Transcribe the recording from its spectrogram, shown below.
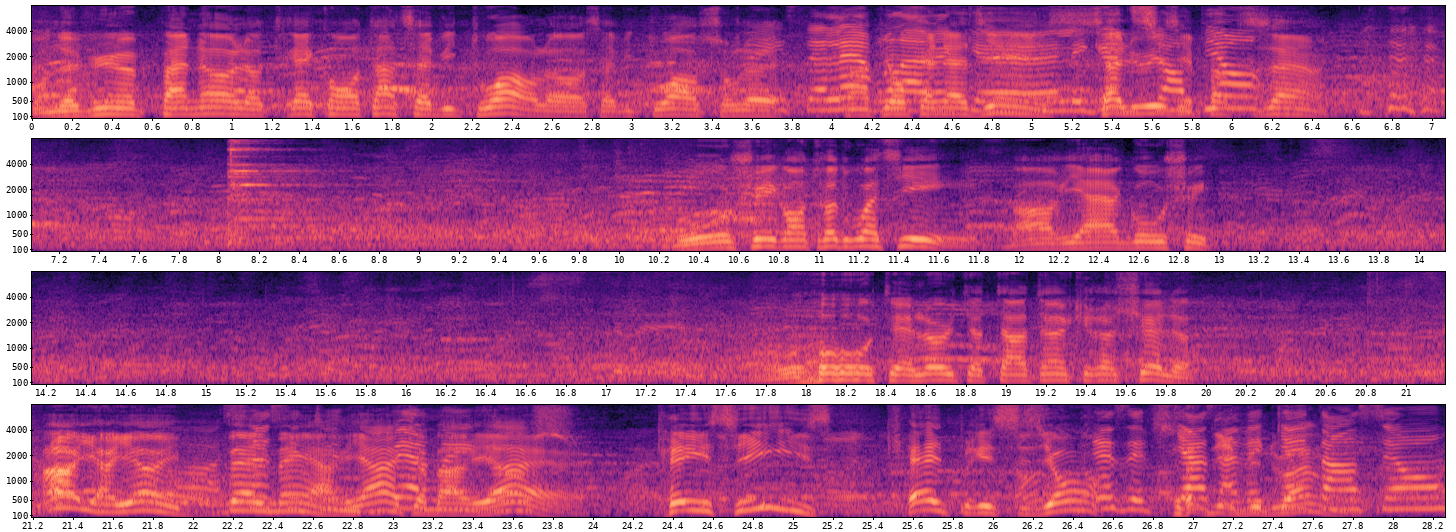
On a vu un Pana très content de sa victoire, là, sa victoire sur le champion canadien. Euh, Saluer ses partisans. Gaucher contre droitier. Barrière gaucher. Oh, Taylor a tenté un crochet, là. Aïe, aïe, aïe! Ah, belle ça, main arrière, belle main barrière. gauche. Précise! Quelle précision! Très efficace, avec intention.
